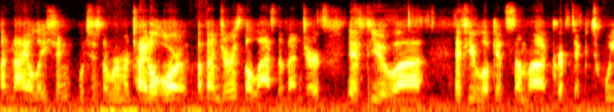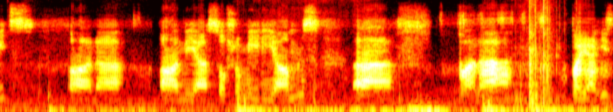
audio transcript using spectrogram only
Annihilation, which is the rumored title, or Avengers: The Last Avenger. If you uh, if you look at some uh, cryptic tweets on uh, on the uh, social mediums, uh, but uh, but yeah, he's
